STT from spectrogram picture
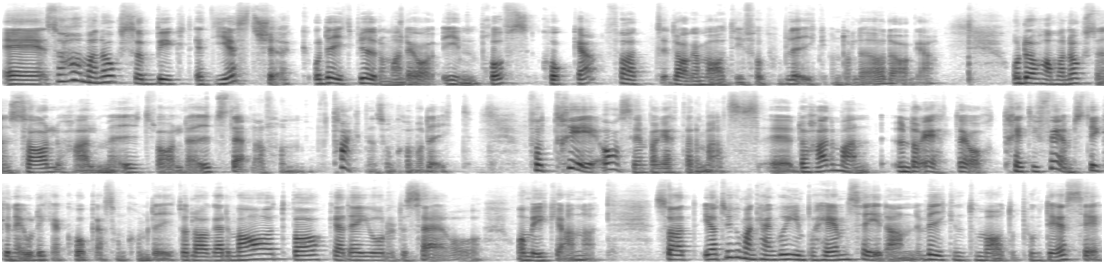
Eh, så har man också byggt ett gästkök och dit bjuder man då in proffskockar för att laga mat inför publik under lördagar. Och då har man också en saluhall med utvalda utställare från trakten som kommer dit. För tre år sedan berättade Mats, eh, då hade man under ett år 35 stycken olika kockar som kom dit och lagade mat, bakade, gjorde dessert och, och mycket annat. Så att jag tycker man kan gå in på hemsidan vikentomater.se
